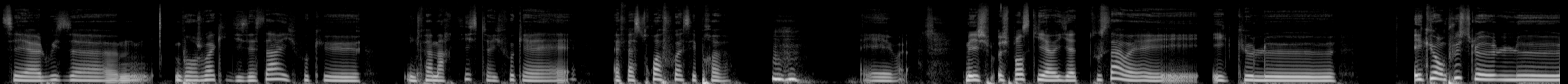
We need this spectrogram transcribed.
c'est euh, Louise euh, Bourgeois qui disait ça. Il faut que une femme artiste, il faut qu'elle elle fasse trois fois ses preuves. Mhm. Et voilà. Mais je, je pense qu'il y, a- il y a tout ça, ouais, et, et que le et que en plus le le-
